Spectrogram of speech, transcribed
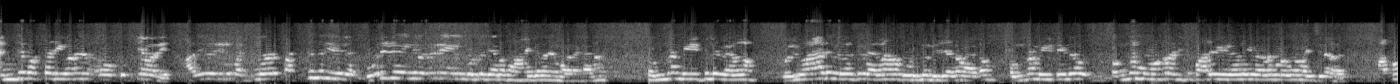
അഞ്ച് പത്തടി കൂടെ കുത്തിയാൽ മതി. അതിന് വേണ്ടിയിട്ട് പറ്റുന്നവർ പറ്റുന്ന രീതിയിൽ ഒരു രൂപയെങ്കിലും ഒരു രൂപയെങ്കിലും കൊണ്ട് ചേട്ടൻ സഹായിക്കണം ഞാൻ പറയാം കാരണം സ്വന്തം വീട്ടിൽ വെള്ളം ഒരുപാട് പേർക്ക് വെള്ളമാണ് കൊടുക്കുന്നുണ്ട് ചേട്ടൻ കാരണം സ്വന്തം വീട്ടിൽ സ്വന്തം മോട്ടർ അടിച്ച് പല വീടുകളിലേക്ക് വെള്ളം കൊടുക്കുന്ന മനുഷ്യരാണ്. അപ്പൊ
